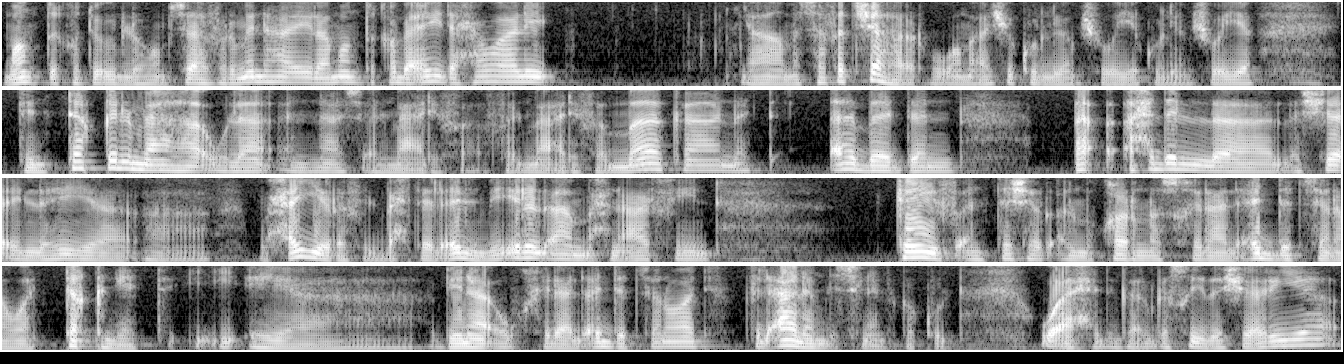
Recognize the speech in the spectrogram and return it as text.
منطقته اللي هو مسافر منها إلى منطقة بعيدة حوالي مسافة شهر هو ماشي كل يوم شوية كل يوم شوية. تنتقل مع هؤلاء الناس المعرفة. فالمعرفة ما كانت أبدا أحد الأشياء اللي هي محيرة في البحث العلمي. إلى الآن ما إحنا عارفين كيف انتشر المقرنص خلال عدة سنوات تقنية بناؤه خلال عدة سنوات في العالم الإسلامي ككل. واحد قال قصيدة شعرية آه،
